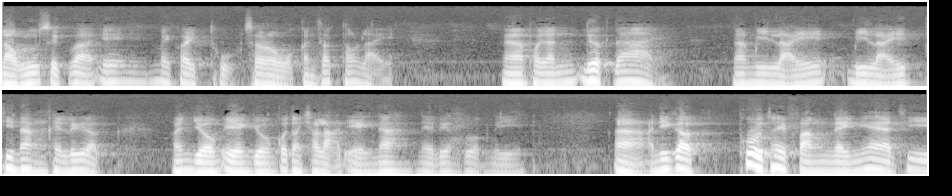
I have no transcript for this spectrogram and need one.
เรารู้สึกว่า เอ๊ะไม่ค่อยถูกสโลกันสักเท่าไหร่นะเพราะฉะนั้นเลือกได้นะมีหลายมีหลายที่นั่งให้เลือกมันโยมเองโยมก็ต้องฉลาดเองนะในเรื่องพวกนี้อ่าอันนี้ก็พูดให้ฟังในแง่ที่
